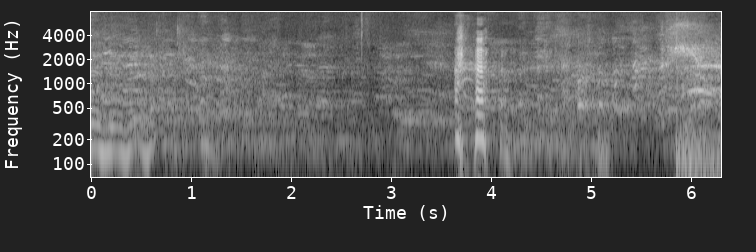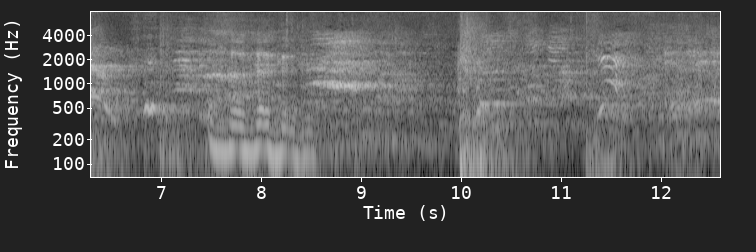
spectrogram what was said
yes.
